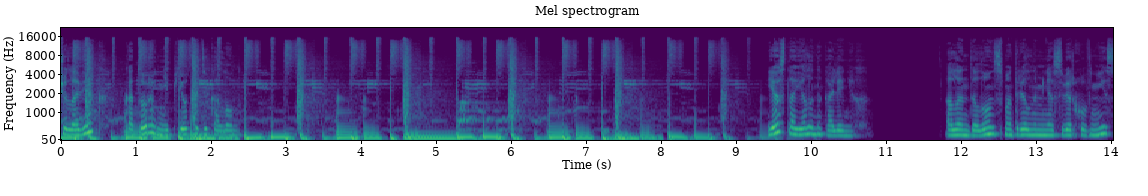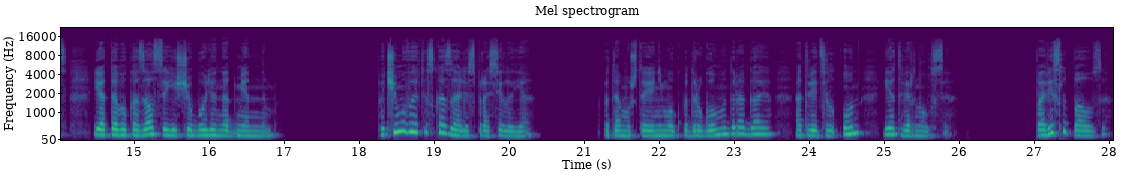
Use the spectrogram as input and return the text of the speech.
Человек, который не пьет одеколон. Я стояла на коленях. Ален Делон смотрел на меня сверху вниз и оттого казался еще более надменным. Почему вы это сказали? – спросила я. Потому что я не мог по-другому, дорогая, ответил он и отвернулся. Повисла пауза.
